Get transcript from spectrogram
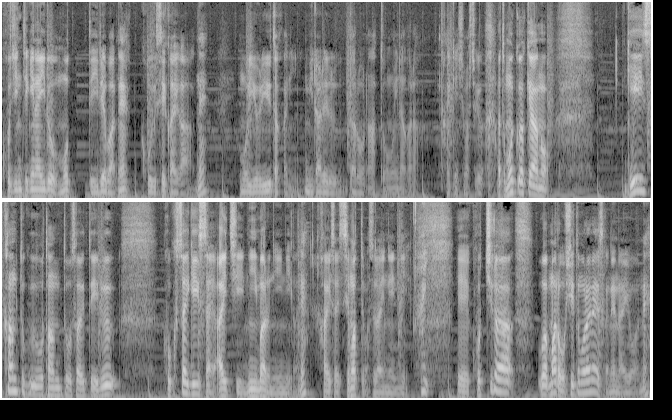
個人的な色を持っていればねこういう世界がねもうより豊かに見られるだろうなと思いながら拝見しましたけど。あともう一個だけあの芸術監督を担当されている国際芸術祭愛知2022がね開催迫ってます来年に、はい。えー、こちらはまだ教えてもらえないですかね内容はね。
